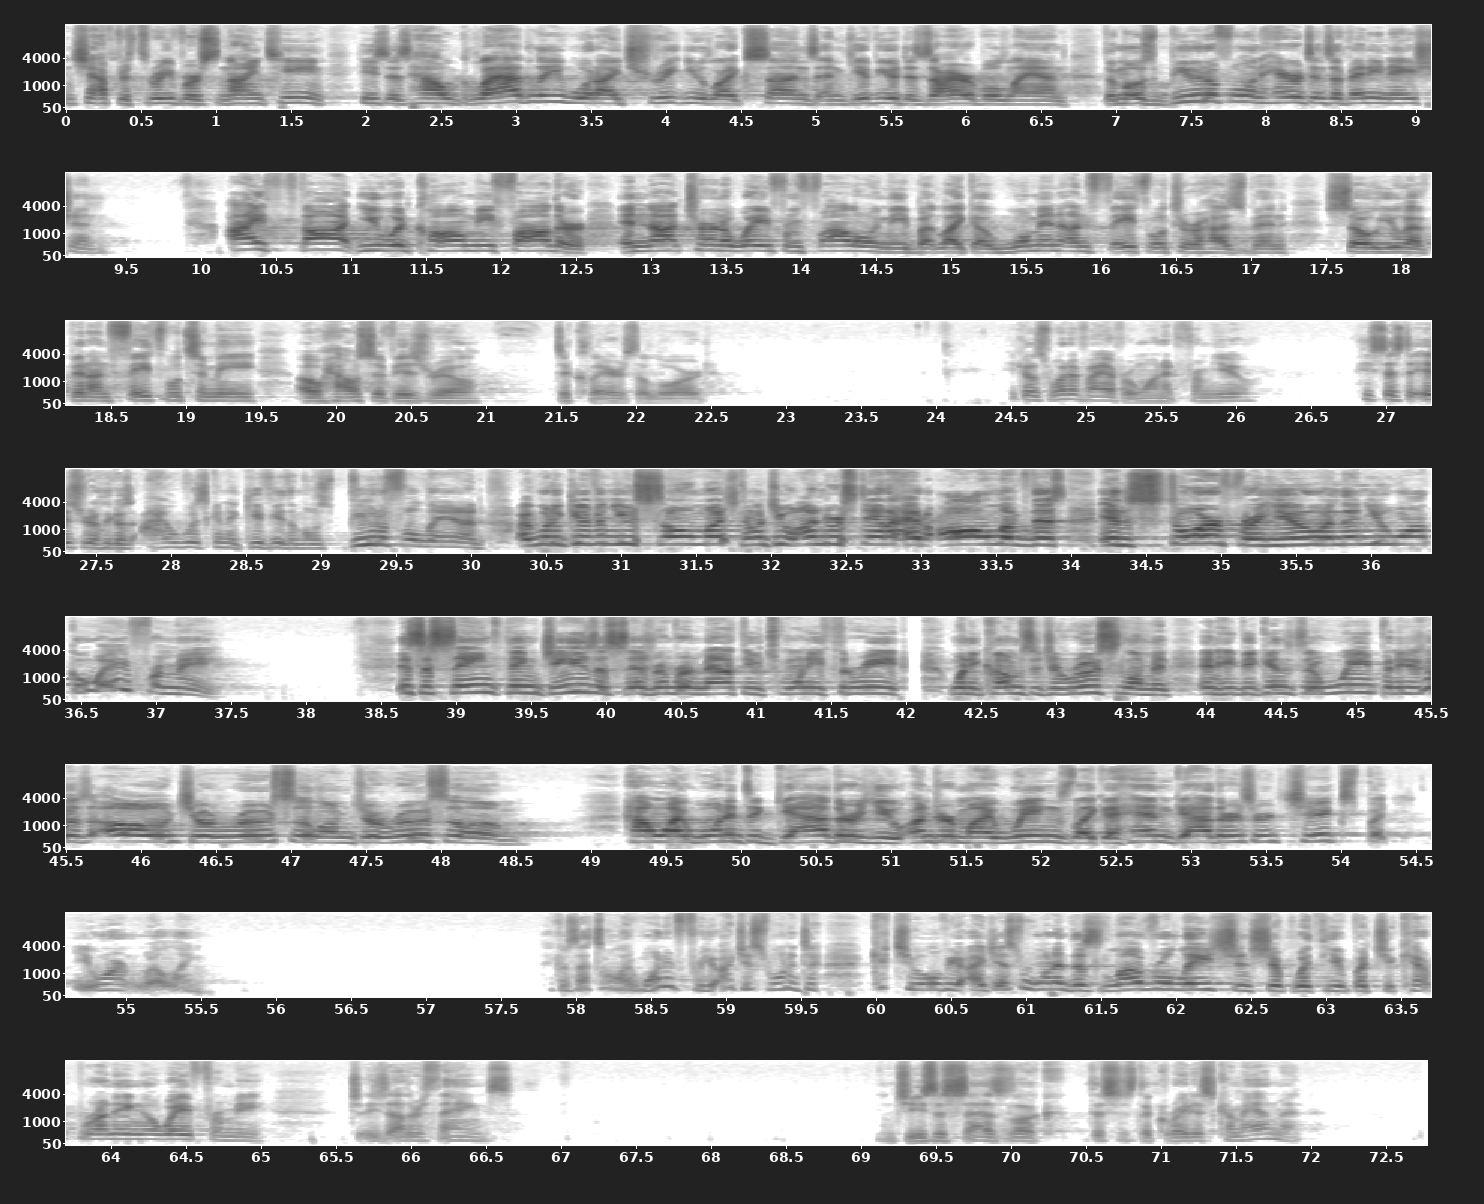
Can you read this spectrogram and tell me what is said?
in chapter 3, verse 19, he says, How gladly would I treat you like sons and give you a desirable land, the most beautiful inheritance of any nation. I thought you would call me father and not turn away from following me, but like a woman unfaithful to her husband, so you have been unfaithful to me, O house of Israel, declares the Lord. He goes, What have I ever wanted from you? He says to Israel, He goes, I was going to give you the most beautiful land. I would have given you so much. Don't you understand? I had all of this in store for you, and then you walk away from me. It's the same thing Jesus says. Remember in Matthew 23 when he comes to Jerusalem and, and he begins to weep and he goes, Oh, Jerusalem, Jerusalem, how I wanted to gather you under my wings like a hen gathers her chicks, but you weren't willing. He goes, That's all I wanted for you. I just wanted to get you over here. I just wanted this love relationship with you, but you kept running away from me to these other things. And Jesus says, Look, this is the greatest commandment.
